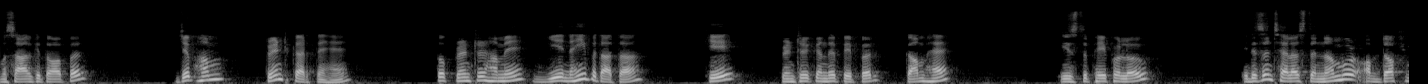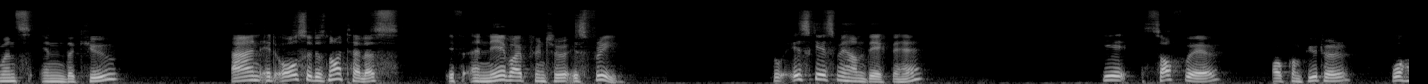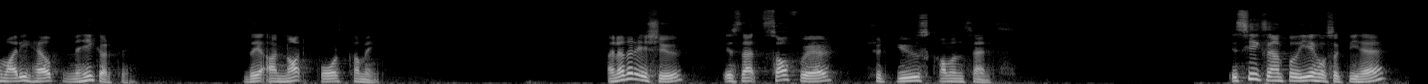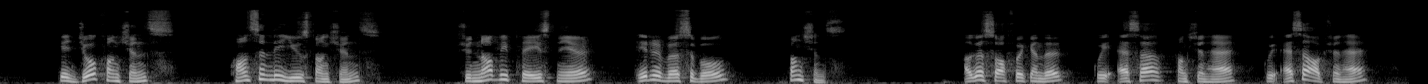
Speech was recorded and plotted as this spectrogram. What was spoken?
مثال کے طور پر جب ہم پرنٹ کرتے ہیں تو پرنٹر ہمیں یہ نہیں بتاتا کہ پرنٹر کے اندر پیپر کم ہے is the paper low it doesn't ask the number of documents in the queue and it also does not ask if اے نی بائی پرنٹر از فری تو اس کیس میں ہم دیکھتے ہیں کہ سافٹ ویئر اور کمپیوٹر وہ ہماری ہیلپ نہیں کرتے they are not fourth coming another issue is that software should use common sense اس کی ایگزامپل یہ ہو سکتی ہے کہ جو functions constantly use functions should not be place near irreversible functions اگر سافٹ ویئر کے اندر کوئی ایسا فنکشن ہے کوئی ایسا آپشن ہے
